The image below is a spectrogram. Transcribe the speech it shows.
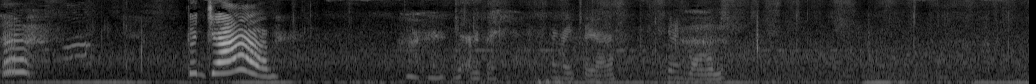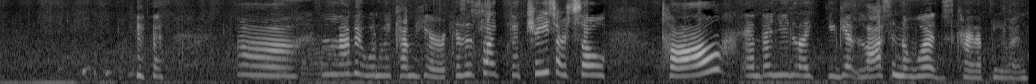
Good job. Alright, where are they? They're right there. Um, Ah, I love it when we come here because it's like the trees are so tall and then you like you get lost in the woods kind of feeling.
